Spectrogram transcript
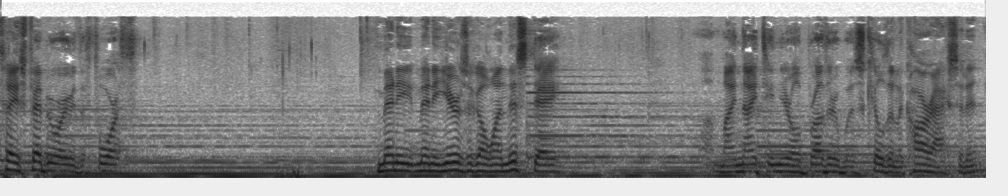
Today's February the 4th. Many, many years ago on this day, uh, my 19 year old brother was killed in a car accident.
